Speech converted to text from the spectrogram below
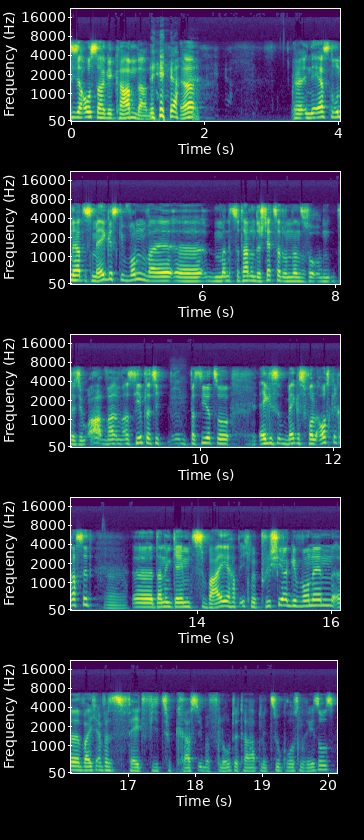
diese Aussage kam dann. ja. Ja. Äh, In der ersten Runde hat es Melgis gewonnen, weil äh, man es total unterschätzt hat und dann so und plötzlich, oh, wa- was hier plötzlich äh, passiert, so Melgis, Melgis voll ausgerastet. Äh, dann in Game 2 habe ich mit Priscia gewonnen, äh, weil ich einfach das Feld viel zu krass überfloatet habe mit zu großen Resos.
